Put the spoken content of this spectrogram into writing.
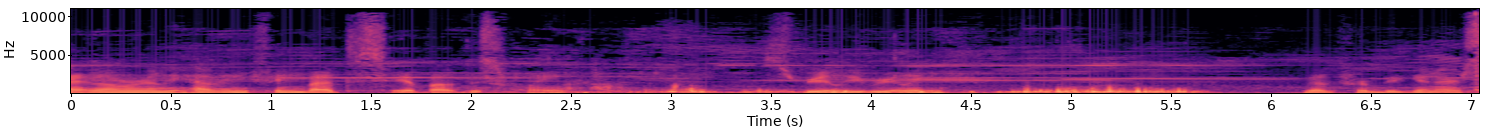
I don't really have anything bad to say about this plane. It's really, really good for beginners.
